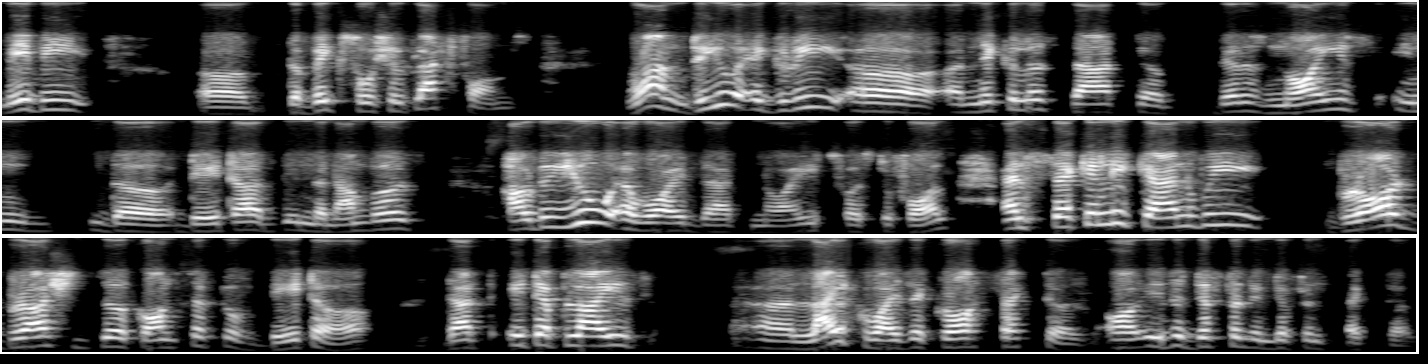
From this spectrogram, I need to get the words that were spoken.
maybe uh, the big social platforms. One, do you agree, uh, Nicholas, that uh, there is noise in the data, in the numbers? How do you avoid that noise, first of all? And secondly, can we broad brush the concept of data that it applies uh, likewise across sectors, or is it different in different sectors?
